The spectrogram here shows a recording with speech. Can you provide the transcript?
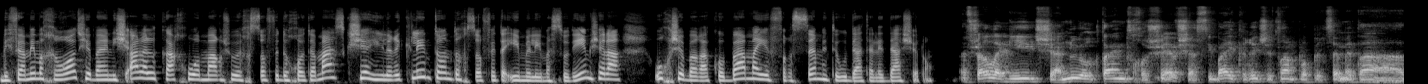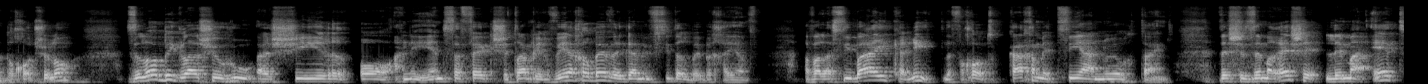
בפעמים אחרות שבהן נשאל על כך, הוא אמר שהוא יחשוף את דוחות המס, כשהילרי קלינטון תחשוף את האימיילים הסודיים שלה, וכשברק אובמה יפרסם את תעודת הלידה שלו. אפשר להגיד שהניו יורק טיימס חושב שהסיבה העיקרית שטראמפ לא פרסם את הדוחות שלו, זה לא בגלל שהוא עשיר או עני, אין ספק שטראמפ הרוויח הרבה וגם הפסיד הרבה בחייו. אבל הסיבה העיקרית, לפחות ככה מציע הניו יורק טיימס, זה שזה מראה שלמעט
